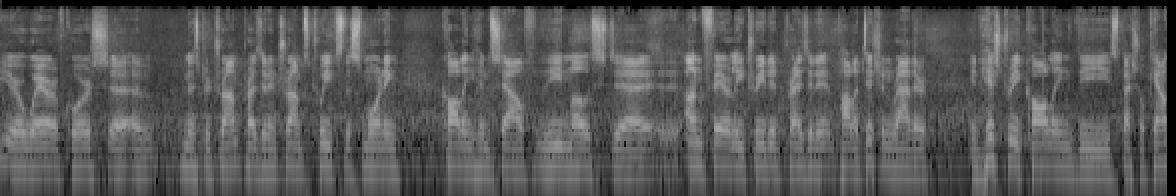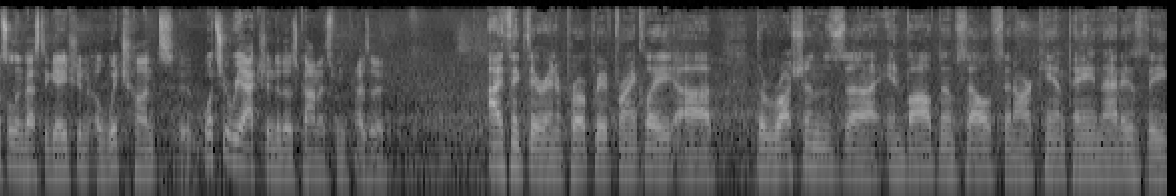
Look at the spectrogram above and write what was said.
You're aware, of course, uh, of Mr. Trump, President Trump's tweets this morning calling himself the most uh, unfairly treated president, politician rather, in history, calling the special counsel investigation a witch hunt. Uh, what's your reaction to those comments from the president? I think they're inappropriate, frankly. Uh, the Russians uh, involved themselves in our campaign. That is the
